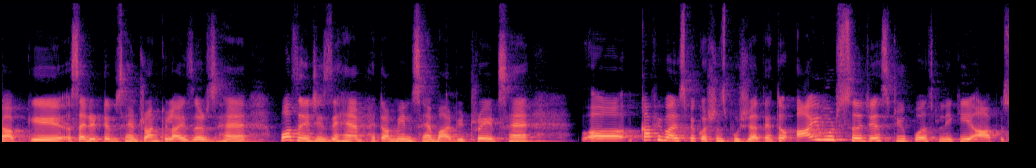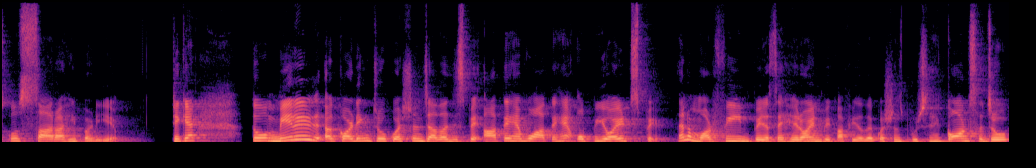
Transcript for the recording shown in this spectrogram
आपके सेडेटिव्स हैं ट्रंकुलाइजर्स हैं, बहुत सारी चीज़ें हैं फेटामिन्स हैं बारबिट्रेट्स हैं। काफ़ी बार इस पर क्वेश्चन पूछे जाते हैं। तो I would suggest you personally कि आप इसको सारा ही पढ़िए, ठीक है? तो मेरे अकॉर्डिंग जो क्वेश्चन ज़्यादा जिस पे आते हैं, वो आते हैं ओपियोइड्स पे, है ना? मॉर्फिन पे, जैसे हेरोइन पे काफ़ी ज़्यादा क्वेश्चन पूछते हैं। कौन सा जो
